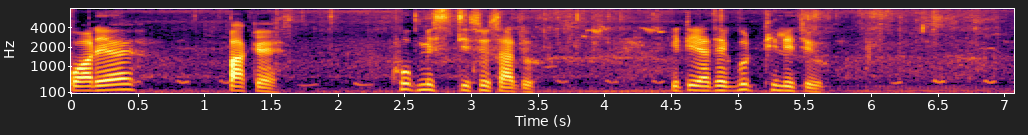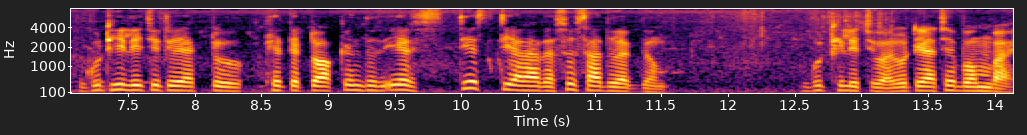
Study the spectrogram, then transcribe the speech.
পরে পাকে। খুব মিষ্টি সুস্বাদু। এটি আছে গুঠি লিচু। গুঠি লিচুটি একটু খেতে টক, কিন্তু এর টেস্টি আলাদা, সুস্বাদু একদম। গুঠি লিচু আর ওটি আছে বোম্বাই।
